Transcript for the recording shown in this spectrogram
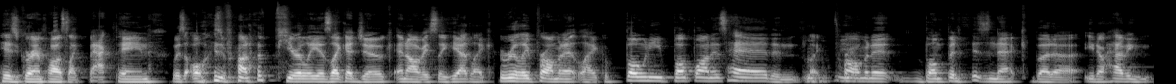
his grandpa's like back pain was always brought up purely as like a joke. And obviously he had like really prominent, like bony bump on his head and like prominent bump in his neck. But, uh, you know, having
